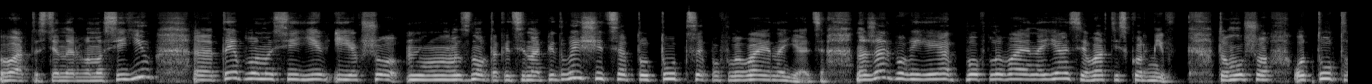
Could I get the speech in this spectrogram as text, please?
вартості енергоносіїв, е, теплоносіїв. І якщо знов таки ціна підвищиться, то тут це повпливає на яйця. На жаль, повпливає на яйця вартість кормів, тому що отут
